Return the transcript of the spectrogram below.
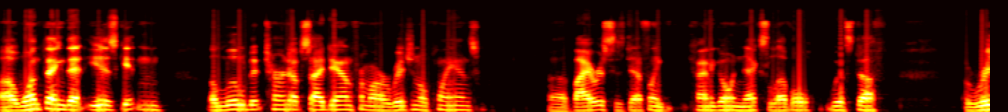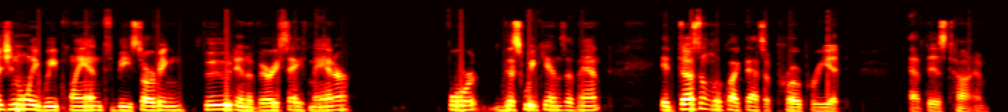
Uh, one thing that is getting a little bit turned upside down from our original plans, uh, virus is definitely kind of going next level with stuff. Originally, we planned to be serving food in a very safe manner for this weekend's event. It doesn't look like that's appropriate at this time.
